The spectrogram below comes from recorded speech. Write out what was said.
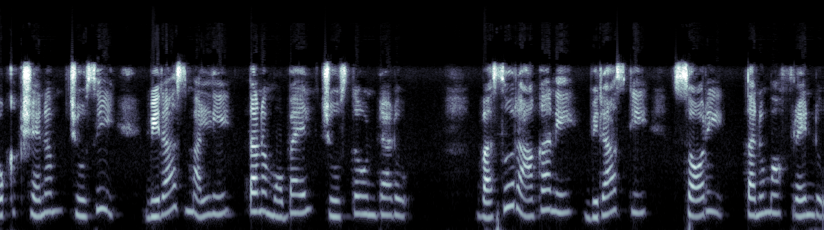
ఒక క్షణం చూసి విరాజ్ మళ్ళీ తన మొబైల్ చూస్తూ ఉంటాడు. వసు రాగానే విరాజ్కి సారీ తను మా ఫ్రెండ్.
